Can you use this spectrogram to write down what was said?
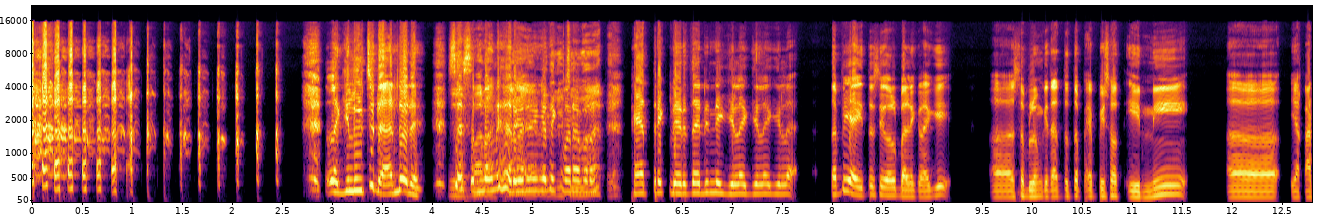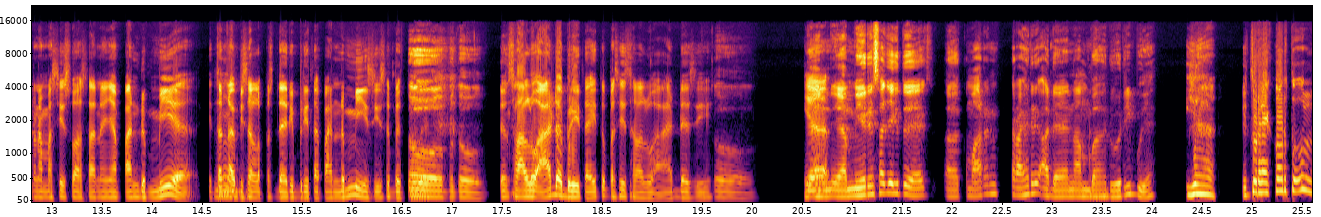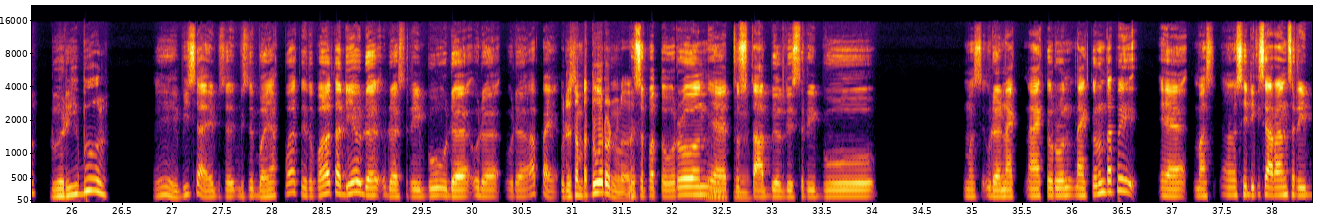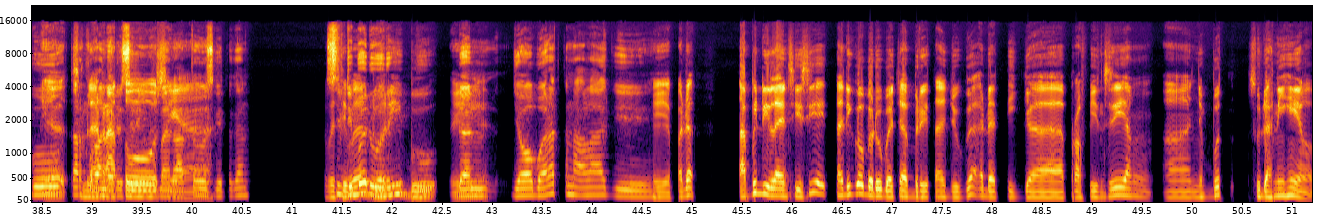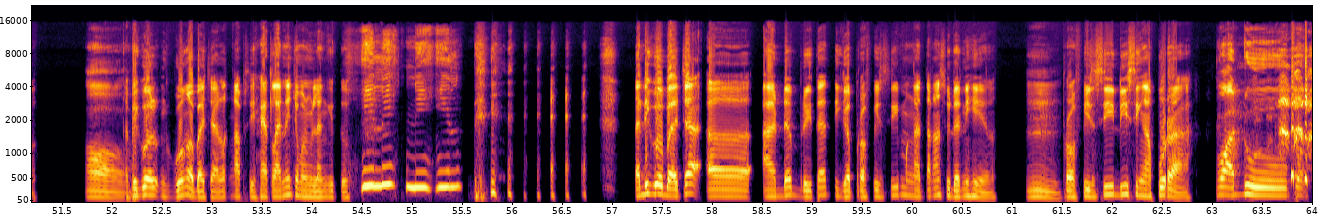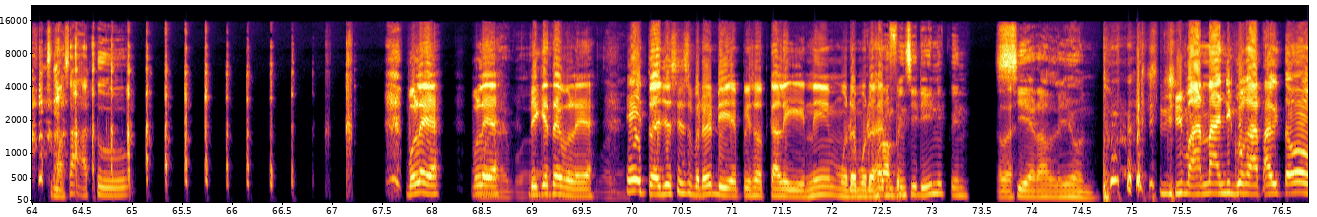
Lagi lucu dah anda deh. Saya seneng nih hari ini ngetik parah-parah. Hat trick dari tadi nih gila gila gila. Tapi ya itu sih Ul balik lagi eh, sebelum kita tutup episode ini eh ya karena masih suasananya pandemi ya kita nggak Hmm. bisa lepas dari berita pandemi sih sebetulnya Betul, betul, dan selalu ada berita itu pasti selalu ada sih betul. Ya Dan ya miris aja gitu ya. Eh, kemarin terakhir ada yang nambah 2000 ya. iya itu rekor tuh Ul 2000 Ul Eh, bisa ya, bisa bisa banyak banget itu. Padahal tadinya udah udah 1000, udah udah udah apa ya? udah sempat turun loh Udah sempat turun ya Hmm, itu hmm. stabil di 1000 masih udah naik naik turun naik turun tapi ya mas, masih di kisaran 1000 Ya, ntar kurang dari 900, 1900 gitu kan. tiba-tiba Tiba-tiba 2000 dan Iya. Jawa Barat kena lagi. Iya, pada tapi di lain sisi tadi gue baru baca berita juga ada tiga provinsi yang eh, nyebut sudah nihil. Oh. Tapi gue gua nggak baca lengkap sih headline-nya cuma bilang gitu. hilih nihil. Tadi gue baca eh, ada berita tiga provinsi mengatakan sudah nihil. Hmm. Provinsi di Singapura. Waduh, cuma satu. Boleh ya? Boleh ya? Dikit ya boleh ya? Boleh. Ya itu aja sih sebenarnya di episode kali ini. Mudah-mudahan Provinsi di ini pin. Sierra Leone. Di mana anjing gue nggak tahu itu.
